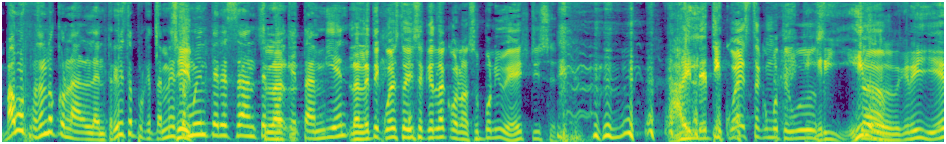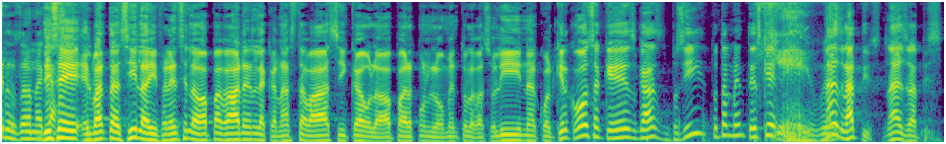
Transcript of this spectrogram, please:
vamos pasando con la, la entrevista porque también Sí. está muy interesante, La- porque también... La Leti Cuesta dice que es la Conasupo New Age, dice. Ay, Leti Cuesta, ¿cómo te gusta? Grilleros, grilleros son acá. Dice el Balta, sí, la diferencia la va a pagar en la canasta básica o la va a pagar con el aumento de la gasolina, cualquier cosa que es gas. Pues sí, totalmente. Es que nada es gratis, nada es gratis.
